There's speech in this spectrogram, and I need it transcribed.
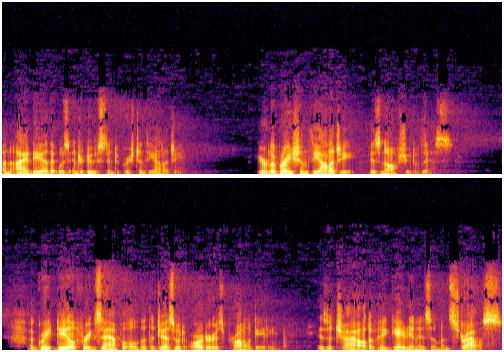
an idea that was introduced into Christian theology. Your liberation theology is an offshoot of this. A great deal, for example, that the Jesuit order is promulgating is a child of Hegelianism and Strauss.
